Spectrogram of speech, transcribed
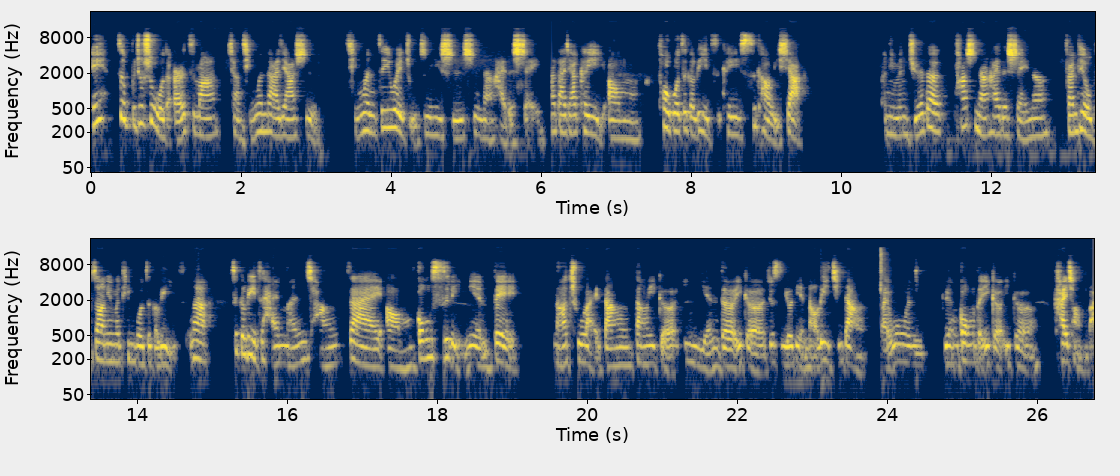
诶，这不就是我的儿子吗？想请问大家是，请问这一位主治医师是男孩的谁？那大家可以嗯，透过这个例子可以思考一下，你们觉得他是男孩的谁呢？樊培，我不知道你有没有听过这个例子。那这个例子还蛮常在嗯公司里面被拿出来当当一个引言的一个，就是有点脑力激荡来问问。”员工的一个一个开场白，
